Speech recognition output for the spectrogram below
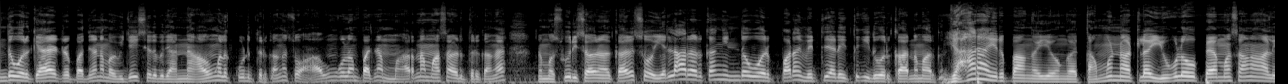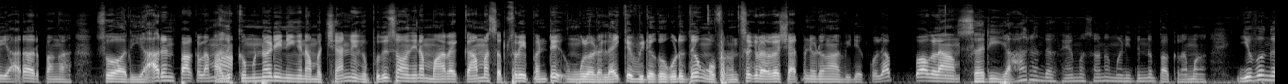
இந்த ஒரு கேரக்டர் பார்த்தீங்கன்னா நம்ம விஜய் சேதுபதி அண்ணன் அவங்களுக்கு கொடுத்துருக்காங்க. ஸோ அவங்களும் பார்த்தீங்கன்னா மரண மாதம் எடுத்திருக்காங்க. நம்ம சூரி சார் இருக்காரு. ஸோ எல்லாரும் இருக்காங்க. இந்த ஒரு படம் வெற்றி அடையத்துக்கு இது ஒரு காரணமாக இருக்கும் யாராக இருப்பாங்க இவங்க? தமிழ்நாட்டில் இவ்வளோ ஃபேமஸான ஆள் யாராக இருப்பாங்க? ஸோ அது யாருன்னு பார்க்கலாமா? அதுக்கு முன்னாடி நீங்கள் நம்ம சேனலுக்கு புதுசாக வந்தீங்கன்னா மறக்காமல் சப்ஸ்கிரைப் பண்ணிட்டு உங்களோட லைக்கை வீடியோக்கு கொடுத்து உங்கள் ஃப்ரெண்ட்ஸுக்கு எல்லாருக்கும் ஷேர் பண்ணிவிடுங்க. வீடியோக்குள்ளே போகலாம். சரி யார் அந்த ஃபேமஸான மனிதன்னு பார்க்கலாமா? இவங்க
